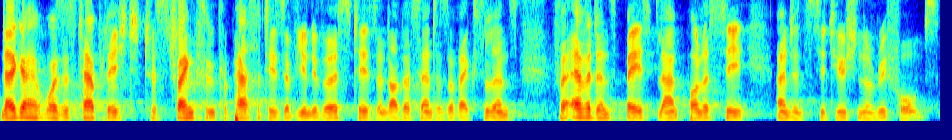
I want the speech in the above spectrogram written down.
NELGA was established to strengthen capacities of universities and other centers of excellence for evidence-based land policy and institutional reforms.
